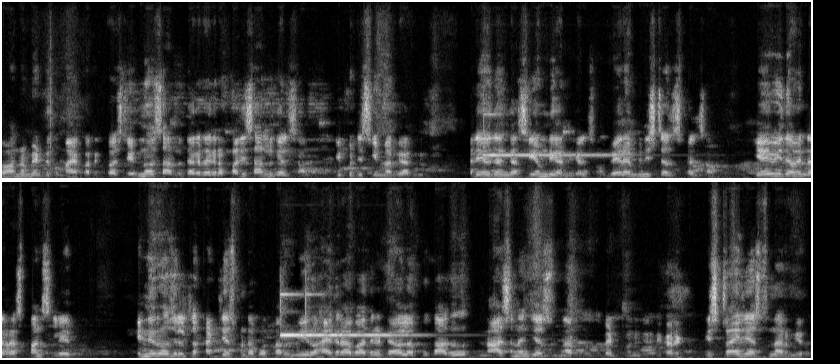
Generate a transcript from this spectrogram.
గవర్నమెంట్కు మా యొక్క రిక్వెస్ట్ ఎన్నో సార్లు దగ్గర దగ్గర పది సార్లు కలిసాం డిప్యూటీ సీఎంఆర్ గారిని. అదేవిధంగా సీఎండి గారిని కలిసాం వేరే మినిస్టర్స్ కలిసాం ఏ విధమైన రెస్పాన్స్ లేదు. ఎన్ని రోజులు ఇట్లా కట్ చేసుకుంటూ పోతారు? మీరు హైదరాబాద్ని డెవలప్ కాదు నాశనం చేస్తున్నారు గుర్తుపెట్టుకోండి మీరు. డిస్ట్రాయ్ చేస్తున్నారు మీరు.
